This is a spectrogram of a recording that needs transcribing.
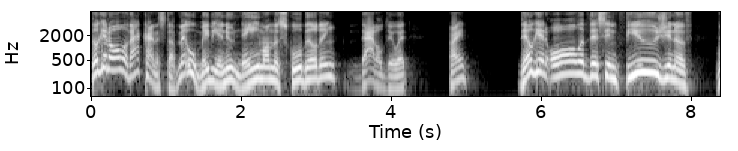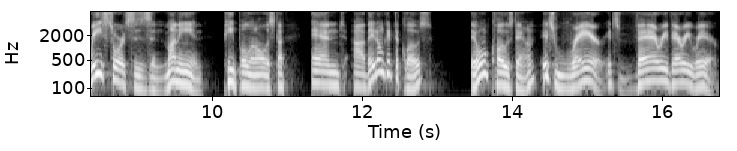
They'll get all of that kind of stuff. Ooh, maybe a new name on the school building. That'll do it, right? They'll get all of this infusion of resources and money and people and all this stuff. And uh, they don't get to close. They won't close down. It's rare. It's very, very rare.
